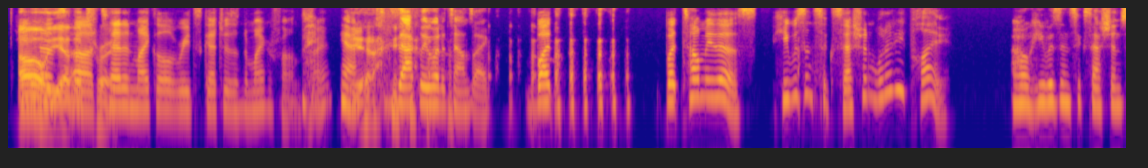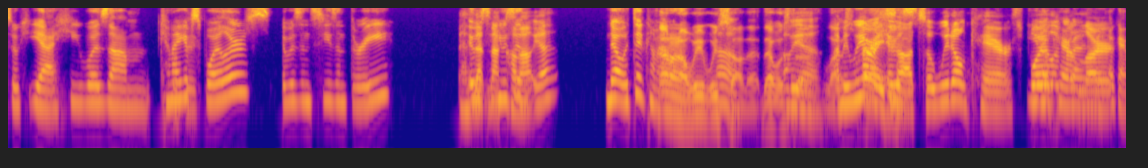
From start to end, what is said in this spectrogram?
He Oh, has, yeah, that's uh, right. Ted and Michael read sketches into microphones, right? Yeah. Yeah, that's exactly what it sounds like. but but tell me this: he was in Succession. What did he play? Oh, he was in Succession. So he- yeah, he was um can I give spoilers? It was in season 3. Has It that was- not he was come in- out yet? No, it did come No, out. no, no. We we Oh. saw that. That was Oh the yeah. I mean, we one. All already right, it saw was- it, so we don't care. Spoiler don't care alert. Okay.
